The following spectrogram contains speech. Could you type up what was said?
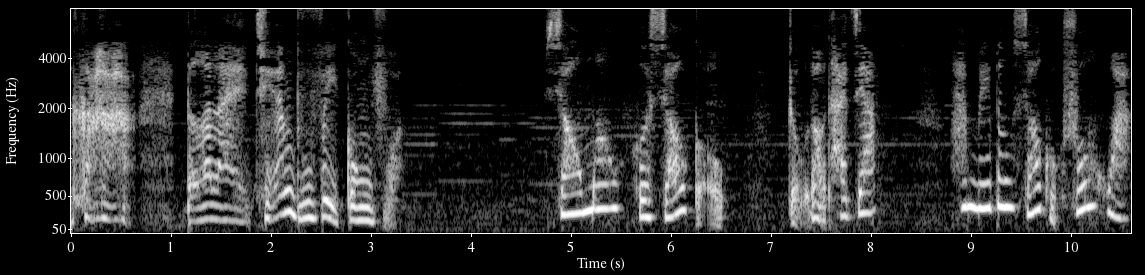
哈 哈哈！得来全不费功夫。小猫和小狗走到他家，还没等小狗说话，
